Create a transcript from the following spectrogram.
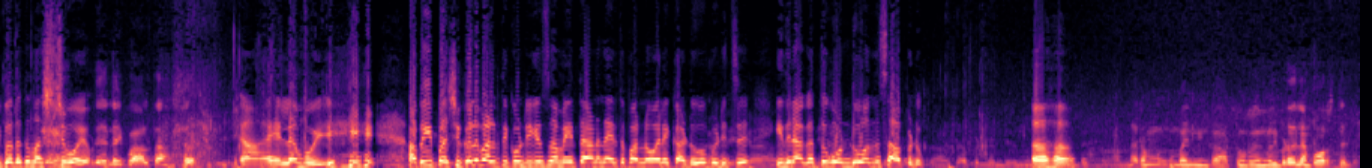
ഇപ്പൊ അതൊക്കെ നശിച്ചു പോയോ? ആ എല്ലാം പോയി. അപ്പൊ ഈ പശുക്കളെ വളർത്തിക്കൊണ്ടിരിക്കുന്ന സമയത്താണ് നേരത്തെ പറഞ്ഞ പോലെ കടുവ പിടിച്ച് ഇതിനകത്ത് കൊണ്ടുവന്ന് സാപ്പിടും. അന്നേരം കാട്ടുമൃഗങ്ങൾ ഇവിടെ എല്ലാം ഫോറസ്റ്റ് അല്ലേ?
